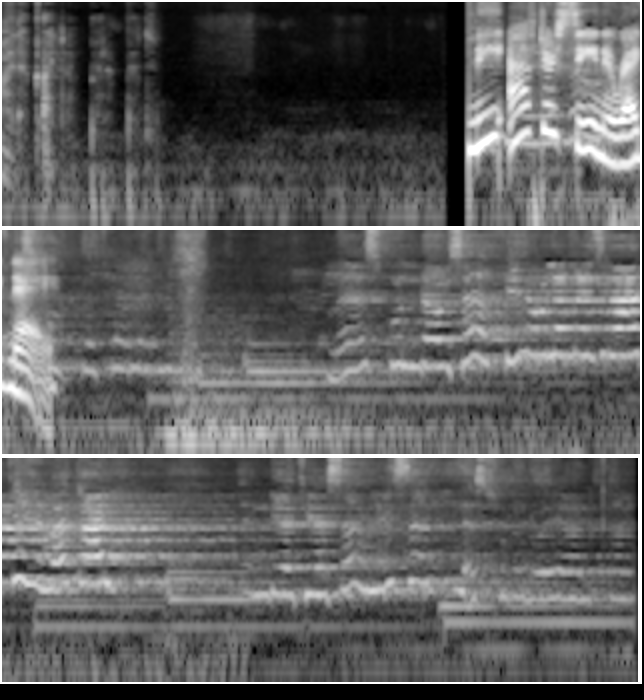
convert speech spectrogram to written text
ማለቅ አልነበረበትም። Me after seeing Eregne. ሰፊ ነው ለመዝራት ይበቃል። እንዴት የሰው ሊሰጥ ለሱ ብሎ ያልቃል?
